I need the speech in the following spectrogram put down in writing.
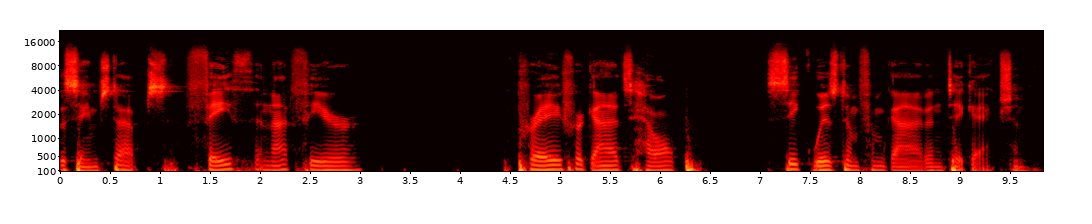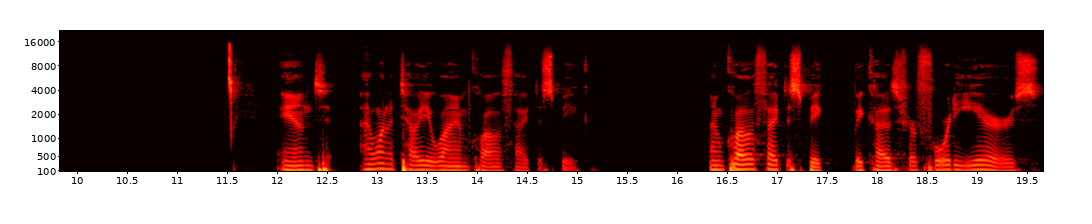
the same steps faith and not fear. Pray for God's help. Seek wisdom from God and take action. And I want to tell you why I'm qualified to speak. I'm qualified to speak because for 40 years,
